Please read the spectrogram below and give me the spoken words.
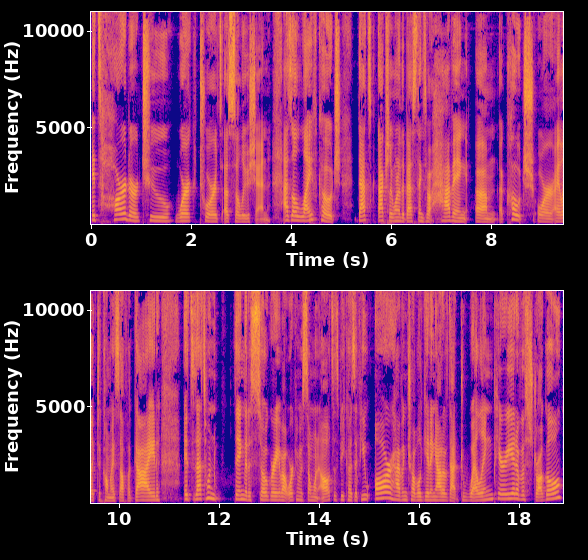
it's harder to work towards a solution. As a life coach, that's actually one of the best things about having um, a coach, or I like to call myself a guide. It's that's one thing that is so great about working with someone else is because if you are having trouble getting out of that dwelling period of a struggle,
